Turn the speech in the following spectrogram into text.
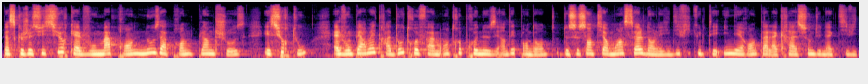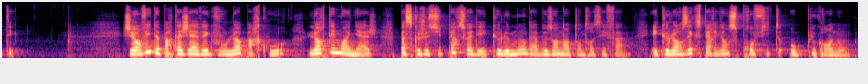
parce que je suis sûre qu'elles vont m'apprendre, nous apprendre plein de choses, et surtout, elles vont permettre à d'autres femmes entrepreneuses et indépendantes de se sentir moins seules dans les difficultés inhérentes à la création d'une activité. J'ai envie de partager avec vous leur parcours, leurs témoignages, parce que je suis persuadée que le monde a besoin d'entendre ces femmes et que leurs expériences profitent au plus grand nombre.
